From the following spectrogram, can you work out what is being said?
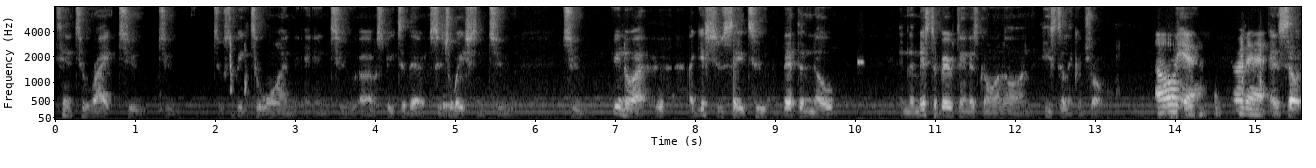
tend to write to to to speak to one and to uh, speak to their situation to to you know I I guess you say to let them know in the midst of everything that's going on he's still in control. Oh yeah, for that. And so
